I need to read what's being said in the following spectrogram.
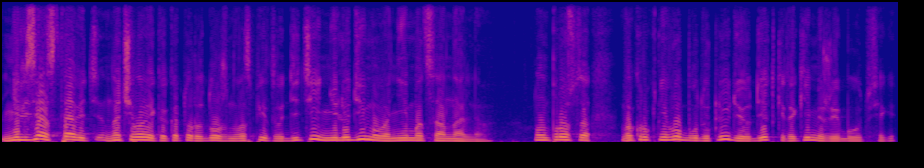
Нельзя ставить на человека, который должен воспитывать детей, нелюдимого, не эмоционального. Он просто, вокруг него будут люди, вот детки такими же и будут всякие.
